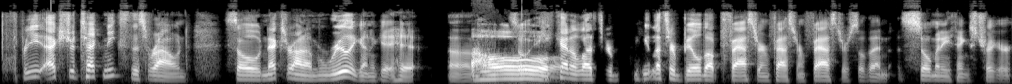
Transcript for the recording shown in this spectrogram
three extra techniques this round. So next round, I'm really gonna get hit. Um, so Oh. he kind of lets her he lets her build up faster and faster and faster. So then so many things trigger.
